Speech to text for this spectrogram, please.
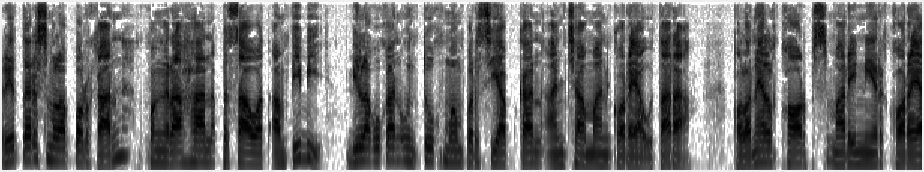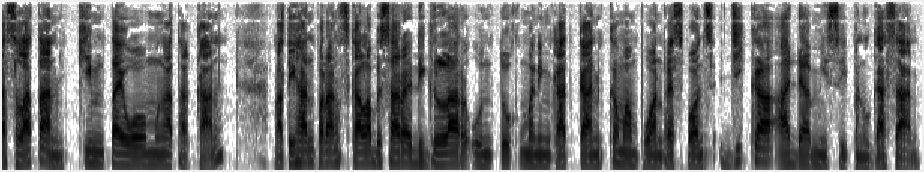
Reuters melaporkan pengerahan pesawat amfibi dilakukan untuk mempersiapkan ancaman Korea Utara. Kolonel Korps Marinir Korea Selatan Kim Tae-wo mengatakan, latihan perang skala besar digelar untuk meningkatkan kemampuan respons jika ada misi penugasan.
